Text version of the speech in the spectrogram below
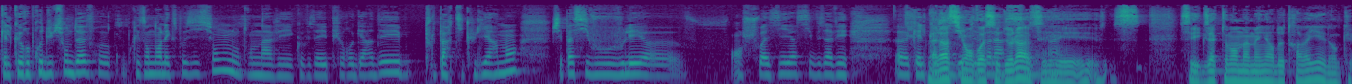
quelques reproductions d'œuvres présentes dans l'exposition, dont on avait, que vous avez pu regarder plus particulièrement. Je ne sais pas si vous voulez euh, en choisir, si vous avez euh. Bah là, si on voit ces deux-là, c'est exactement ma manière de travailler. Donc,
